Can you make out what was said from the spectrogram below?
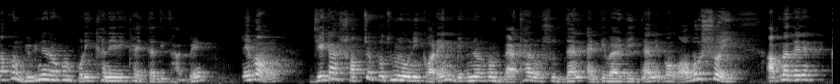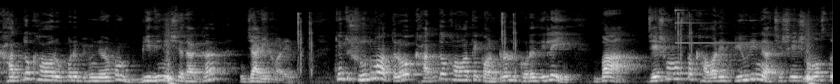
তখন বিভিন্ন রকম পরীক্ষা নিরীক্ষা ইত্যাদি থাকবে এবং যেটা সবচেয়ে প্রথমে উনি করেন, বিভিন্ন রকম ব্যথার ওষুধ দেন, অ্যান্টিবায়োটিক দেন এবং অবশ্যই আপনাদের খাদ্য খাওয়ার উপরে বিভিন্ন রকম বিধি নিষেধাজ্ঞা জারি করেন। কিন্তু শুধুমাত্র খাদ্য খাওয়াতে কন্ট্রোল করে দিলেই বা যে সমস্ত খাবারে পিউরিন আছে, সেই সমস্ত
